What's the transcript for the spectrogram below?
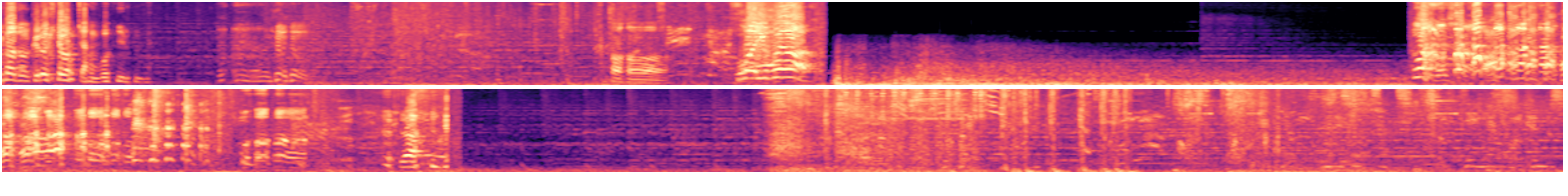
봐도 그렇게밖에 안 보이는데. 허허. 우와 이거 뭐야? 우와 야 이거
